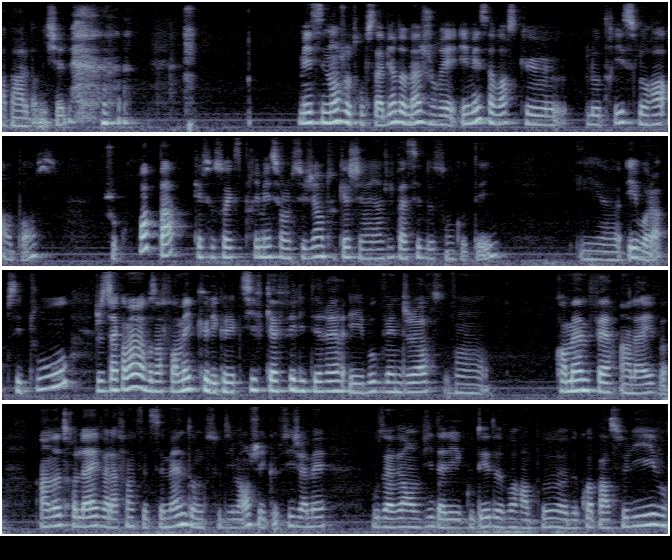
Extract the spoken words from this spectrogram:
à part Albert Michel. Mais sinon, je trouve ça bien dommage. J'aurais aimé savoir ce que l'autrice Laura en pense. Je crois pas qu'elle se soit exprimée sur le sujet. En tout cas, j'ai rien vu passer de son côté. Et, euh, et voilà, c'est tout. Je tiens quand même à vous informer que les collectifs Café Littéraire et Book Vengers vont quand même faire un live, un autre live à la fin de cette semaine, donc ce dimanche, et que si jamais vous avez envie d'aller écouter, de voir un peu euh, de quoi parle ce livre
